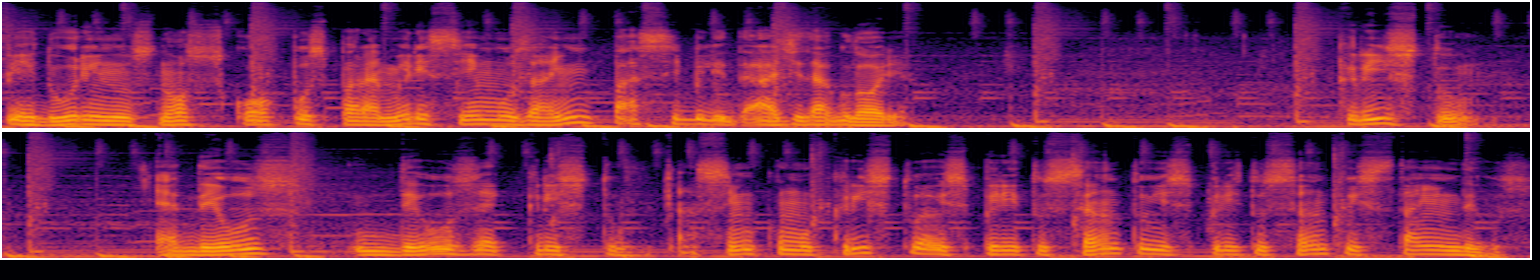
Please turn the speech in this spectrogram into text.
perdure nos nossos corpos para merecermos a impassibilidade da glória. Cristo é Deus, Deus é Cristo, assim como Cristo é o Espírito Santo e o Espírito Santo está em Deus.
